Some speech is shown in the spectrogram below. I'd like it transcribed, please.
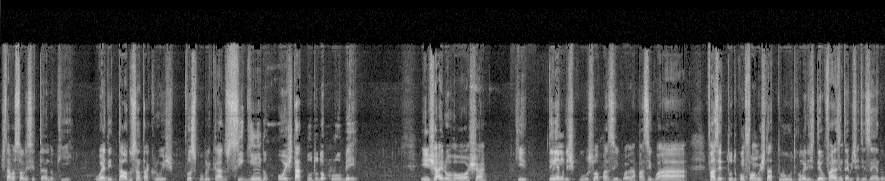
estava solicitando que o edital do Santa Cruz fosse publicado seguindo o estatuto do clube. E Jairo Rocha, que tinha no discurso apaziguar, apaziguar, fazer tudo conforme o estatuto, como ele deu várias entrevistas dizendo,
